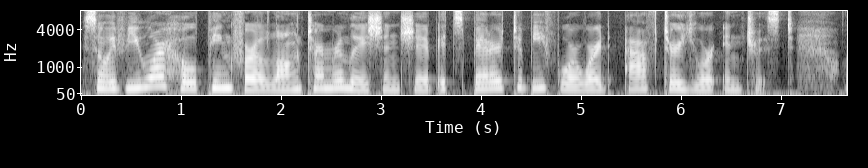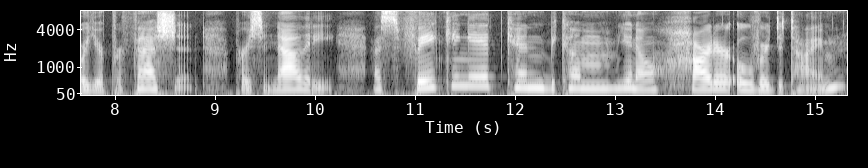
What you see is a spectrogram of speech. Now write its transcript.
So, if you are hoping for a long term relationship, it's better to be forward after your interest or your profession, personality, as faking it can become, you know, harder over the time.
